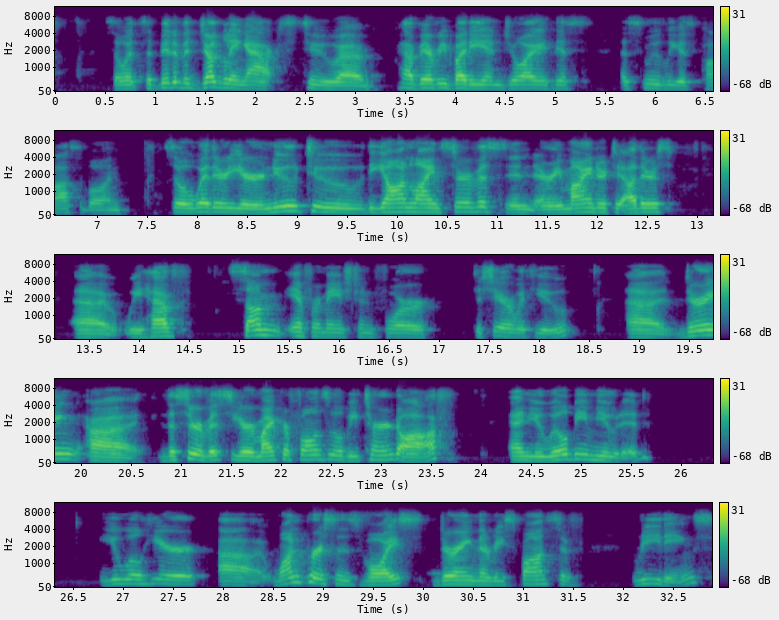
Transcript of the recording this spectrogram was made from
So it's a bit of a juggling act to have everybody enjoy this as smoothly as possible. And so whether you're new to the online service and a reminder to others, uh, we have some information for to share with you. Uh, during uh, the service, your microphones will be turned off and you will be muted. You will hear uh, one person's voice during the responsive readings.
